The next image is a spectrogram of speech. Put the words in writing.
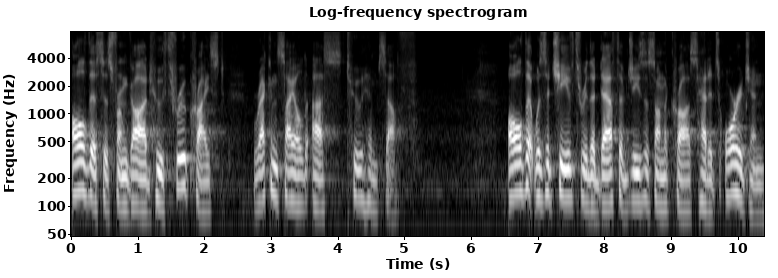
All this is from God, who through Christ reconciled us to himself. All that was achieved through the death of Jesus on the cross had its origin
